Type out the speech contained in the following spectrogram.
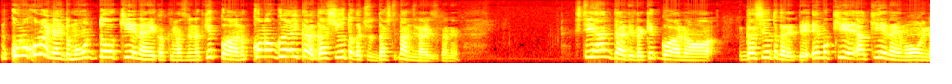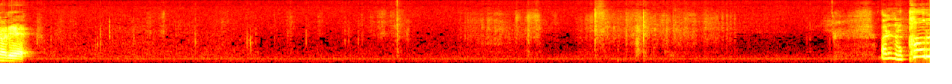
ー。この頃になるともう本当綺麗な絵描きますね。なんか結構あの、このぐらいから画集とかちょっと出してたんじゃないですかね。シティハンターって言ったら結構あの、画集とか出て絵も綺麗、あ、綺麗な絵も多いので。あれでも、カール、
